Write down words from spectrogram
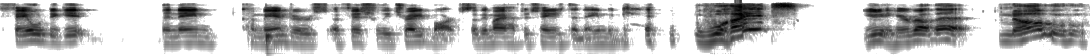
failed to get the name Commanders officially trademarked, so they might have to change the name again. what? You didn't hear about that? No.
